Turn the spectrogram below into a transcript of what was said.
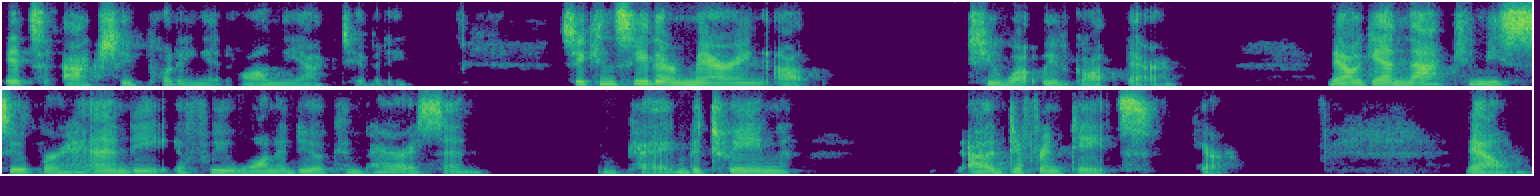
it's actually putting it on the activity. So you can see they're marrying up to what we've got there. Now, again, that can be super handy if we want to do a comparison, okay, between uh, different dates here. Now,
